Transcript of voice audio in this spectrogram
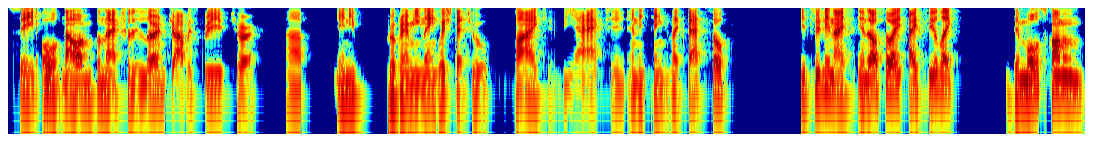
say, oh, now I'm going to actually learn JavaScript or uh, any programming language that you like, React, anything like that. So it's really nice. And also, I, I feel like the most common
